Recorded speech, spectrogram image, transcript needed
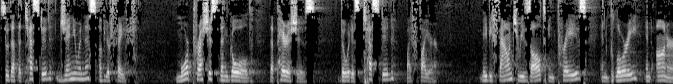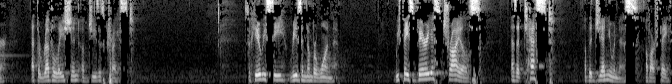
so that the tested genuineness of your faith, more precious than gold that perishes, though it is tested by fire, may be found to result in praise and glory and honor at the revelation of Jesus Christ. So here we see reason number one. We face various trials as a test of the genuineness of our faith.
